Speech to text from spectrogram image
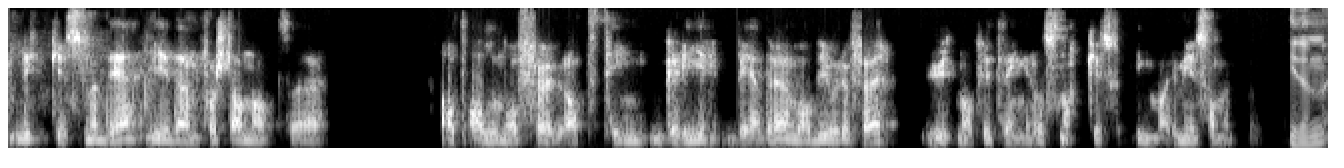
lykkes med det, i den forstand at, eh, at alle nå føler at ting glir bedre enn hva de gjorde før, uten at vi trenger å snakke så innmari mye sammen. I den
